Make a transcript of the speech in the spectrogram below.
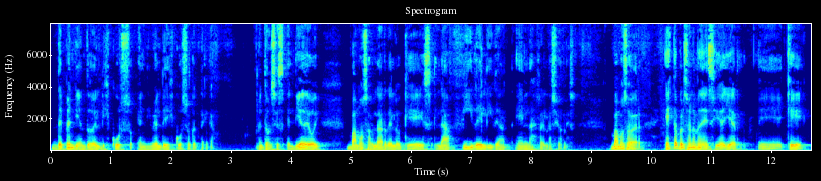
dependiendo del discurso, el nivel de discurso que tenga. Entonces, el día de hoy vamos a hablar de lo que es la fidelidad en las relaciones. Vamos a ver, esta persona me decía ayer eh, que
